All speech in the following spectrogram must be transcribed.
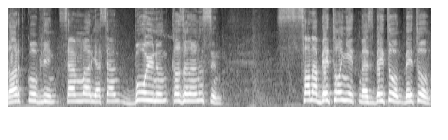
Dart Goblin sen var ya sen bu oyunun kazananısın. Sana beton yetmez beton beton.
